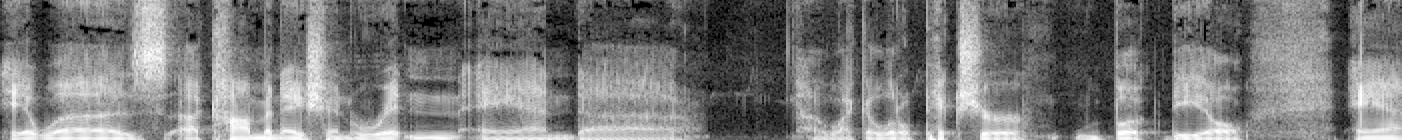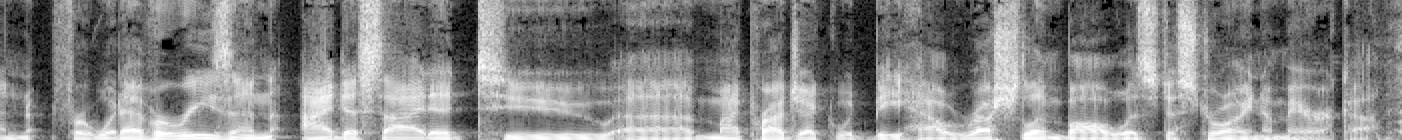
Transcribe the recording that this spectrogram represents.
It was a combination written and uh, uh, like a little picture book deal. And for whatever reason, I decided to, uh, my project would be how Rush Limbaugh was destroying America.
